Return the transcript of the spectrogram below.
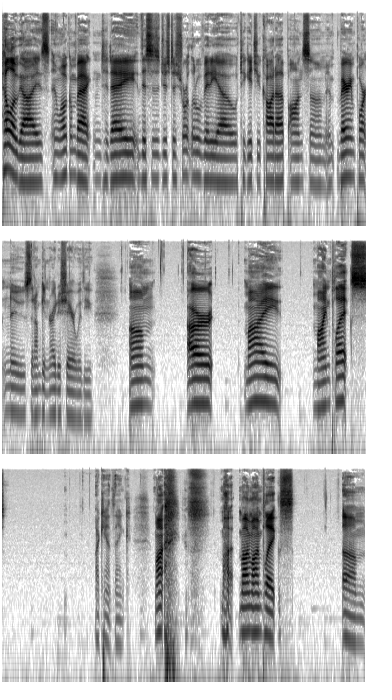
Hello guys and welcome back and today this is just a short little video to get you caught up on some very important news that I'm getting ready to share with you. Um our my Mineplex I can't think. My my my Mineplex um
